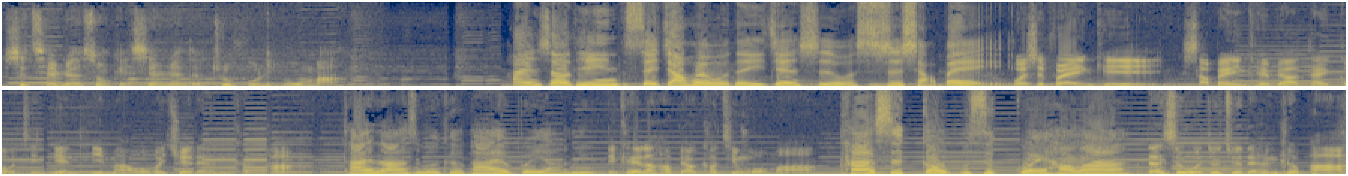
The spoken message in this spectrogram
是前任送给现任的祝福礼物吗？欢迎收听《谁教会我的一件事》，我是小贝，我是 Frankie。小贝，你可以不要带狗进电梯吗？我会觉得很可怕。他拿什么可怕？它又不会咬你。你可以让它不要靠近我吗？它是狗，不是鬼，好吗？但是我就觉得很可怕。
